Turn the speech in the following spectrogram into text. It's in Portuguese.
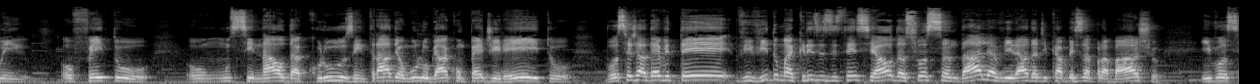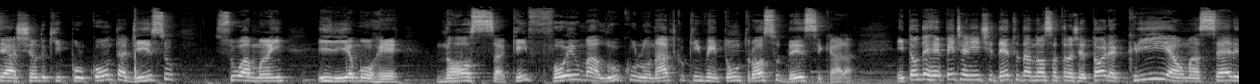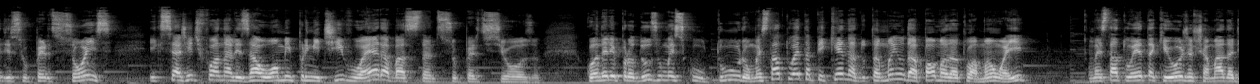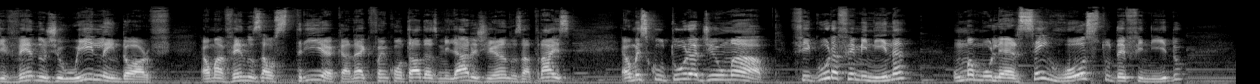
ou feito um, um sinal da cruz, entrado em algum lugar com o pé direito. Você já deve ter vivido uma crise existencial da sua sandália virada de cabeça para baixo e você achando que por conta disso sua mãe iria morrer. Nossa, quem foi o maluco lunático que inventou um troço desse, cara? Então, de repente, a gente, dentro da nossa trajetória, cria uma série de superstições e que, se a gente for analisar, o homem primitivo era bastante supersticioso. Quando ele produz uma escultura, uma estatueta pequena do tamanho da palma da tua mão aí, uma estatueta que hoje é chamada de Vênus de Willendorf, é uma Vênus austríaca, né, que foi encontrada há milhares de anos atrás é uma escultura de uma figura feminina, uma mulher sem rosto definido,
